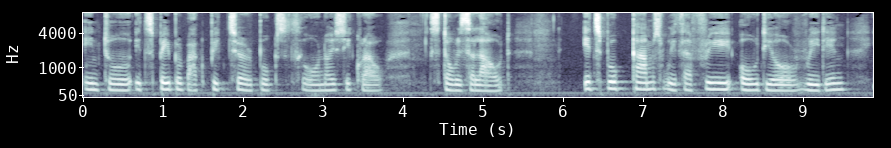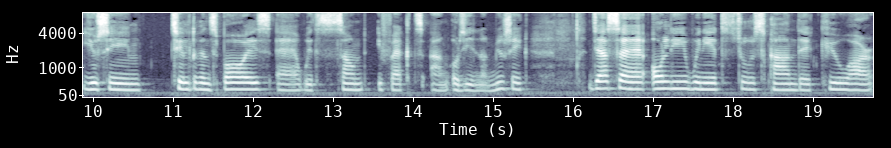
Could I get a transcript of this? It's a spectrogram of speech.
into its paperback picture books through Nosy Crow Stories Aloud. Each book comes with a free audio reading using children's voice uh, with sound effects and original music just uh, only we need to scan the QR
